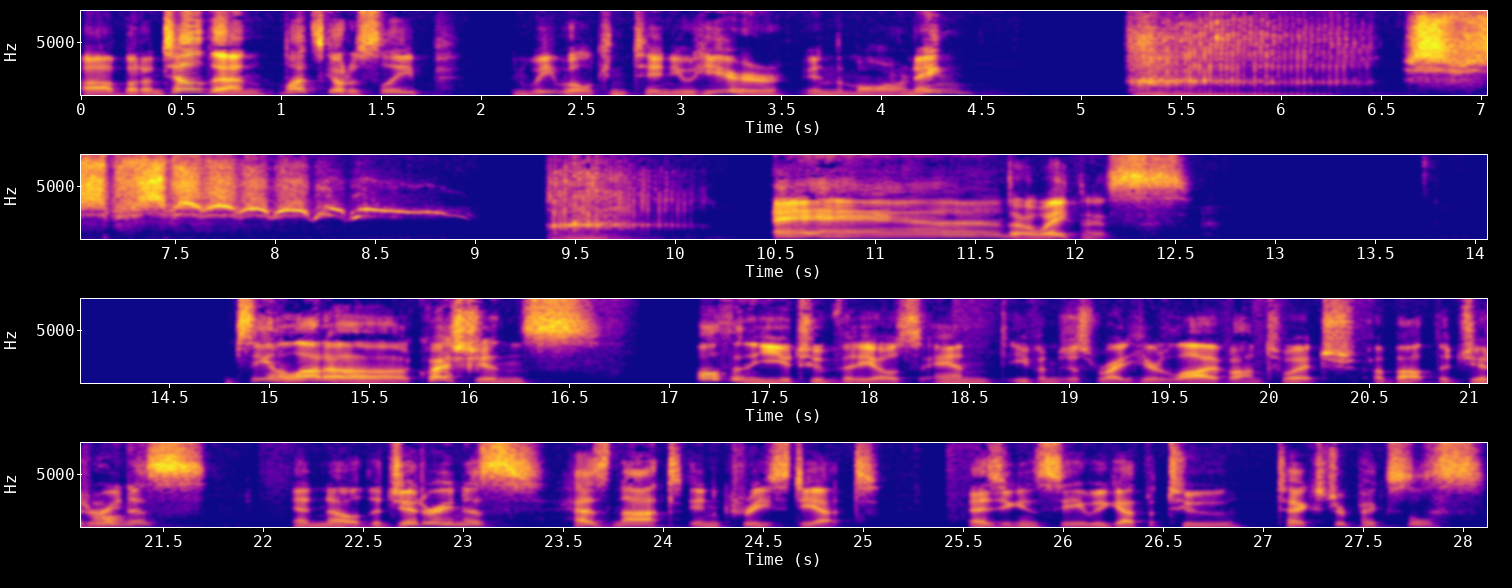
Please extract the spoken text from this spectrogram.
Uh, but until then, let's go to sleep, and we will continue here in the morning. And awakeness. I'm seeing a lot of questions, both in the YouTube videos and even just right here live on Twitch, about the jitteriness. And no, the jitteriness has not increased yet. As you can see, we got the two texture pixels.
